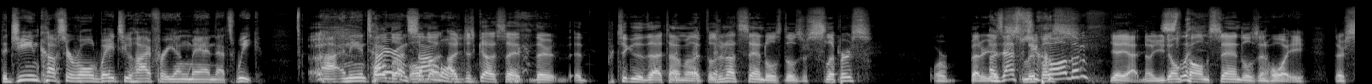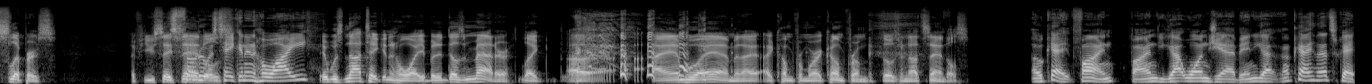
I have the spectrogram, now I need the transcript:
the jean cuffs are rolled way too high for a young man. That's weak. Uh, and the entire hold on, hold on. ensemble. I just gotta say, they're uh, particularly at that time of my life. Those are not sandals; those are slippers, or better Oh, yet, is that what you call them? Yeah, yeah. No, you don't call them sandals in Hawaii. They're slippers. If you say this photo was taken in Hawaii. it was not taken in Hawaii, but it doesn't matter. Like uh, I am who I am, and I, I come from where I come from. Those are not sandals. Okay, fine, fine. You got one jab in. You got okay. That's okay.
